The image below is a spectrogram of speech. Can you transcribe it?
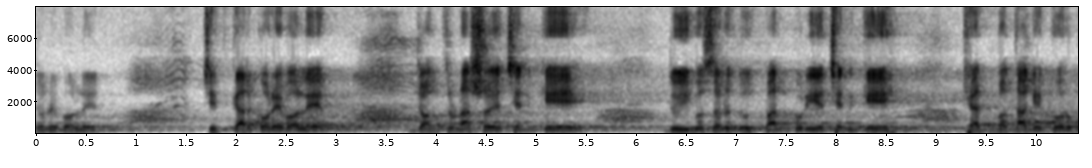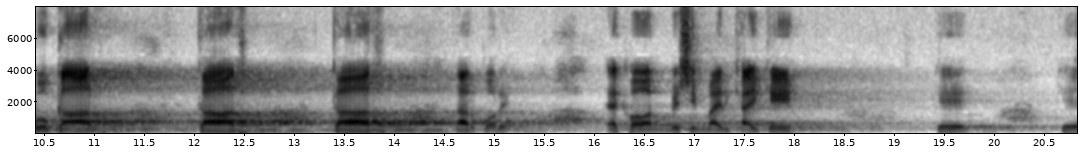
জোরে বলেন চিৎকার করে বলেন যন্ত্রণা সয়েছেন কে দুই বছর দুধ পান করিয়েছেন কে খেদমত আগে করব। কার? কার? কার? তারপরে, এখন বেশি মায়ের খায় কে? কে? কে?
